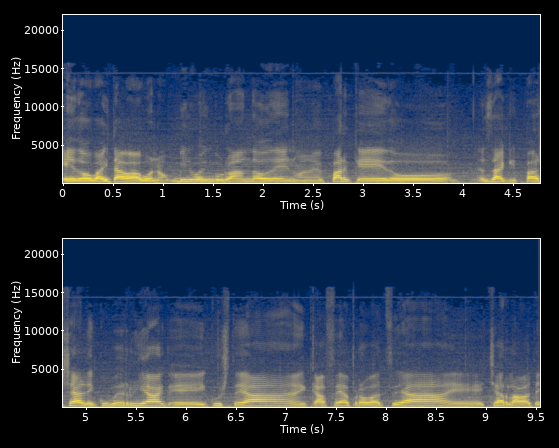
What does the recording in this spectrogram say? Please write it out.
edo baita ba, bueno, Bilbo inguruan dauden ba, parke edo ez dakit, pasea leku berriak e, ikustea, e, kafea probatzea, e, txarla bat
